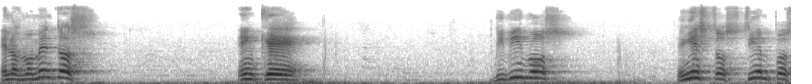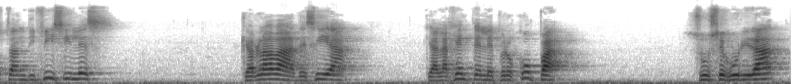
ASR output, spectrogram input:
en los momentos en que vivimos en estos tiempos tan difíciles, que hablaba, decía, que a la gente le preocupa su seguridad,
